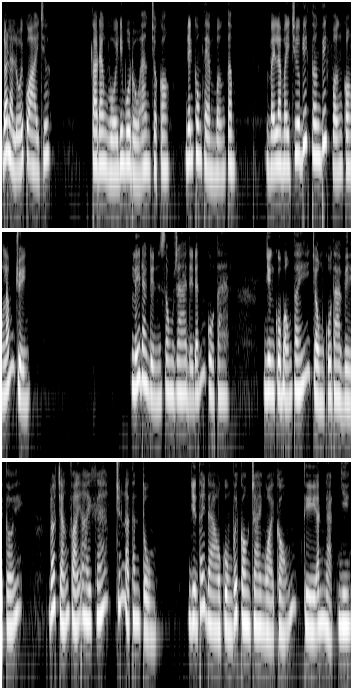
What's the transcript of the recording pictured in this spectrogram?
Đó là lỗi của ai chứ? Tao đang vội đi mua đồ ăn cho con, Nên không thèm bận tâm. Vậy là mày chưa biết thân biết phận còn lắm chuyện. Lý đang định xông ra để đánh cô ta, Nhưng cô bỗng thấy chồng cô ta về tới. Đó chẳng phải ai khác, Chính là Thanh Tùng. Nhìn thấy Đào cùng với con trai ngoài cổng Thì anh ngạc nhiên.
